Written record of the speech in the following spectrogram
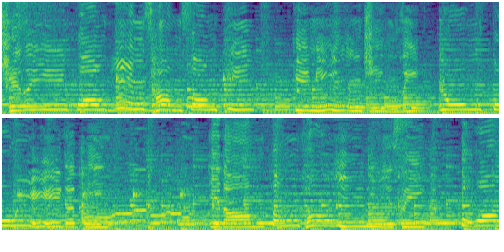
七日光阴沧桑边，革命情人永不为个变。一堂灯火一面心，不忘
